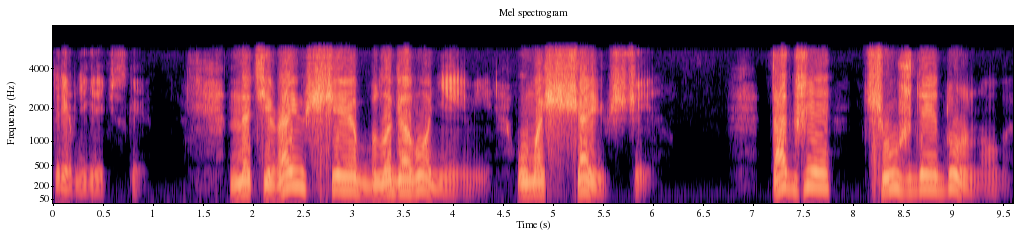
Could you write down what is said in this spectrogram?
древнегреческое, натирающая благовониями, умощающая. Также чуждое дурного.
